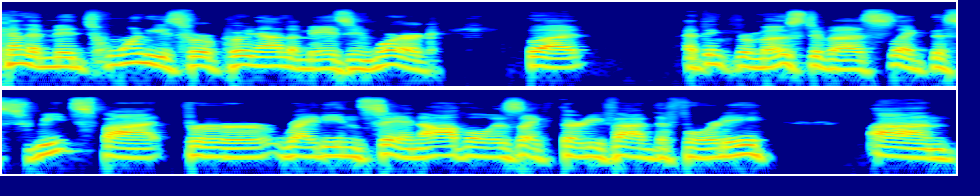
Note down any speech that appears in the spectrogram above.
kind of mid 20s who are putting out amazing work. But I think for most of us, like the sweet spot for writing, say, a novel is like 35 to 40 um,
